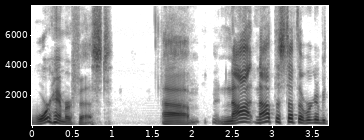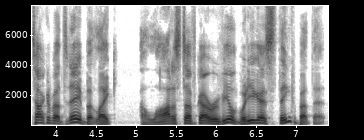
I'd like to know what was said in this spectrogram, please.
Warhammer Fest. Um, not not the stuff that we're going to be talking about today, but like a lot of stuff got revealed. What do you guys think about that?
